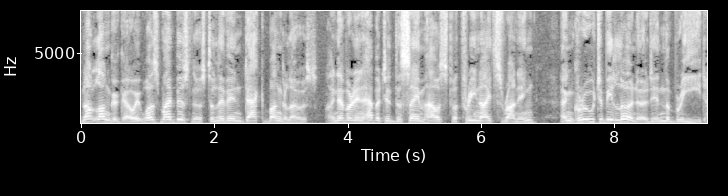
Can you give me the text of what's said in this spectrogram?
Not long ago it was my business to live in dak bungalows. I never inhabited the same house for three nights running, and grew to be learned in the breed.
